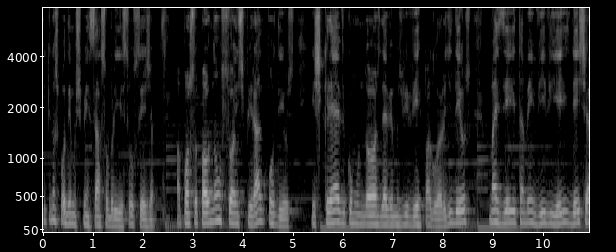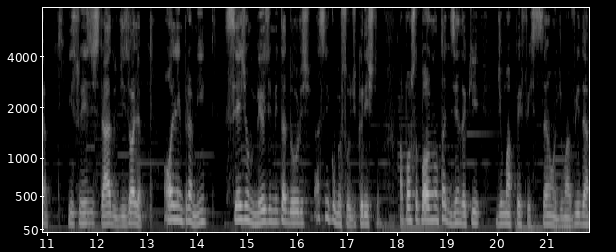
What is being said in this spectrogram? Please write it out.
O que, nós podemos pensar sobre isso? Ou seja, o apóstolo Paulo, não só inspirado por Deus, escreve como nós devemos viver para a glória de Deus, mas ele também vive e ele deixa isso registrado. Diz: Olha, olhem para mim, sejam meus imitadores, assim como eu sou de Cristo. O apóstolo Paulo não está dizendo aqui de uma perfeição, de uma vida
